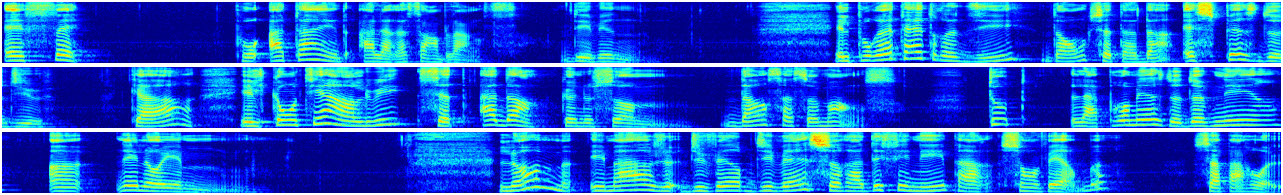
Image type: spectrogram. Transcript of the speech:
est fait pour atteindre à la ressemblance divine. Il pourrait être dit, donc, cet Adam, espèce de Dieu, car il contient en lui cet Adam que nous sommes, dans sa semence, toute la promesse de devenir un Elohim. L'homme, image du Verbe divin, sera défini par son Verbe, sa parole.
